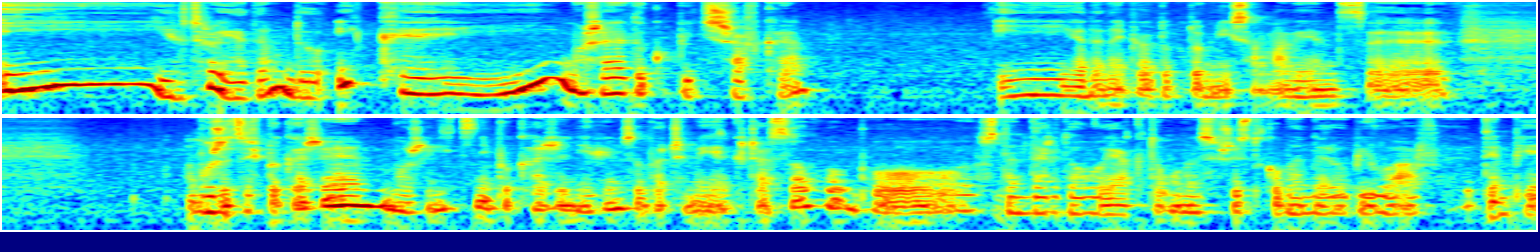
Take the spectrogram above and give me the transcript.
I jutro jadę do Ikei. Muszę dokupić szafkę. I jadę najprawdopodobniej sama, więc e, może coś pokażę, może nic nie pokażę, nie wiem, zobaczymy jak czasowo, bo standardowo jak to u nas wszystko będę robiła w tempie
